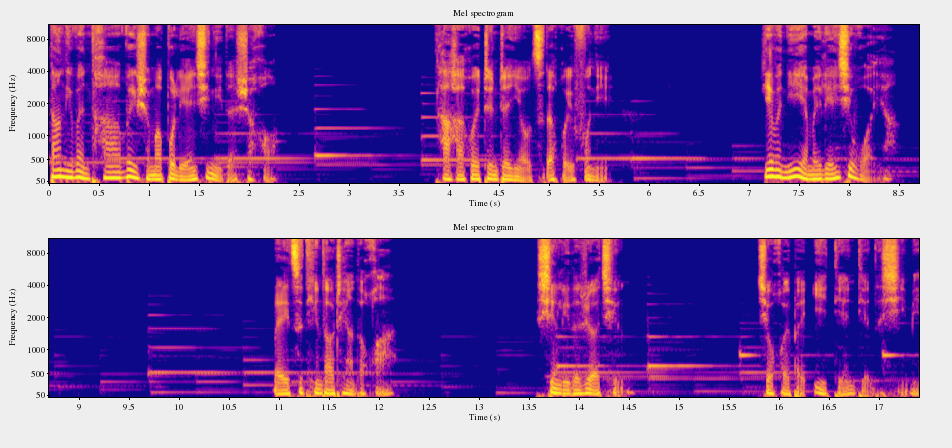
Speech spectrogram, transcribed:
当你问他为什么不联系你的时候，他还会振振有词的回复你：“因为你也没联系我呀。”每次听到这样的话，心里的热情就会被一点点的熄灭。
